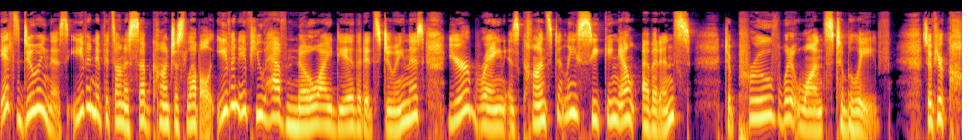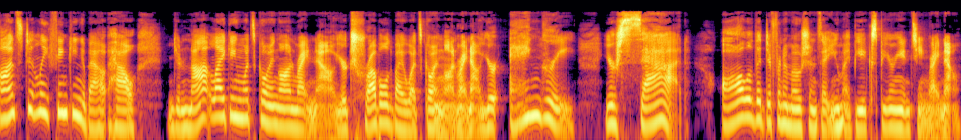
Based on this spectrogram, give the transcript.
It's doing this, even if it's on a subconscious level. Even if you have no idea that it's doing this, your brain is constantly seeking out evidence to prove what it wants to believe. So if you're constantly thinking about how you're not liking what's going on right now, you're troubled by what's going on right now, you're angry, you're sad, all of the different emotions that you might be experiencing right now.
